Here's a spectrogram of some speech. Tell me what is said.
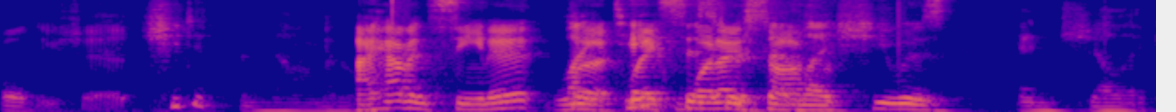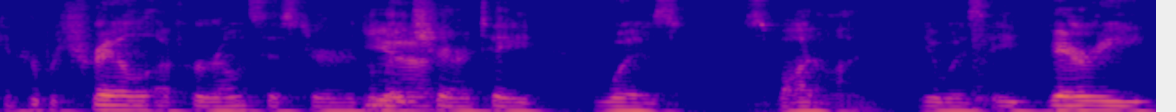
holy shit! she did phenomenal I haven't seen it, like but Tate's like what sister I said, saw, like she was angelic, and her portrayal of her own sister, the Yeah. late Sharon Tate, was spot on. It was a very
